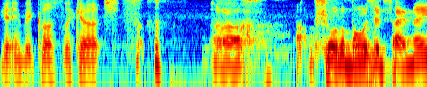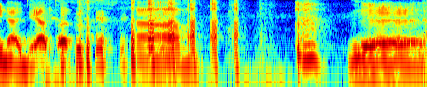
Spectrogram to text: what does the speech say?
getting a bit close to the coach? oh, I'm sure the boys would say me, no doubt. But um, yeah,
